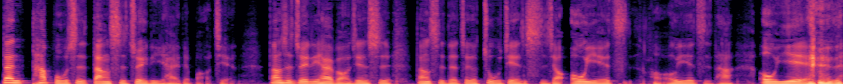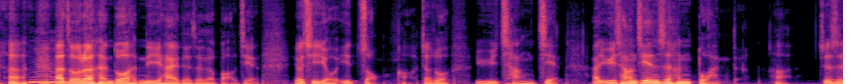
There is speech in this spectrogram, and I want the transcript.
但它不是当时最厉害的宝剑，当时最厉害的宝剑是当时的这个铸剑师叫欧冶子，好，欧冶子他欧耶，他做了很多很厉害的这个宝剑，尤其有一种哈叫做鱼肠剑，啊，鱼肠剑是很短的。就是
